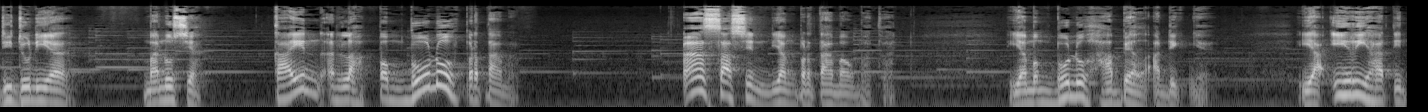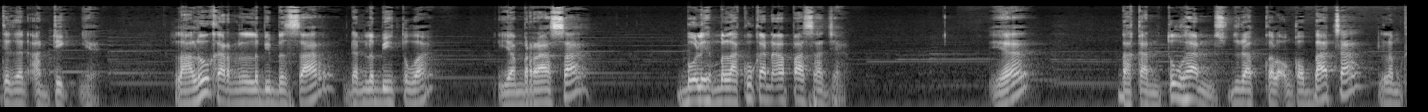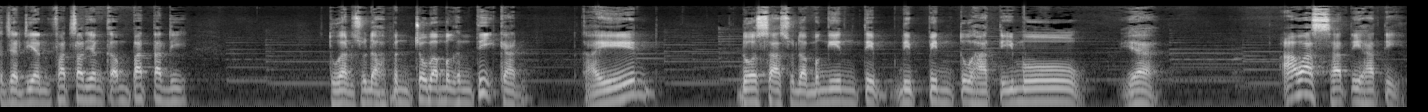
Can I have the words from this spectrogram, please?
di dunia manusia. Kain adalah pembunuh pertama. Asasin yang pertama umat Tuhan. Ia membunuh Habel adiknya. Ia iri hati dengan adiknya. Lalu karena lebih besar dan lebih tua, ia merasa boleh melakukan apa saja. Ya, Bahkan Tuhan, sudah kalau engkau baca dalam kejadian Fatsal yang keempat tadi, Tuhan sudah mencoba menghentikan Kain, dosa sudah mengintip di pintu hatimu. Ya, awas hati-hati.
